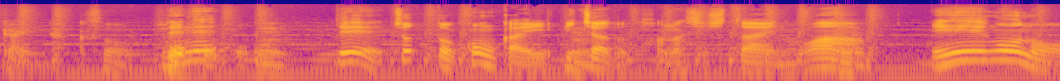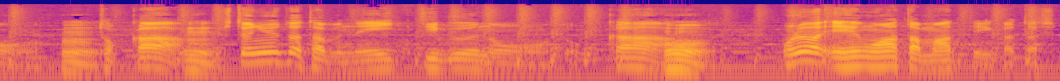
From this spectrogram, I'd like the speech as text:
間違いなく。そう。でねほうほう。ほうでちょっと今回リチャードと話したいのは、うん。英語脳とか、うん。人によっては多分ネイティブ脳とか、うん。うん俺は英語頭って言い方し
